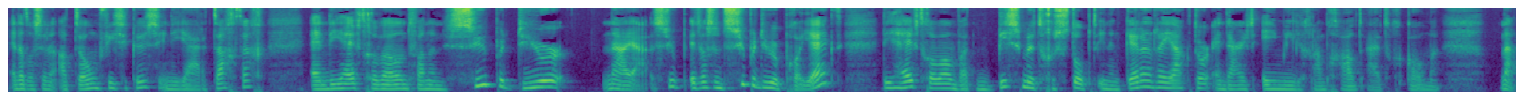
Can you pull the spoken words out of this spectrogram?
en dat was een atoomfysicus in de jaren 80 en die heeft gewoon van een superduur nou ja, super, het was een superduur project. Die heeft gewoon wat bismut gestopt in een kernreactor en daar is 1 milligram goud uitgekomen. Nou,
